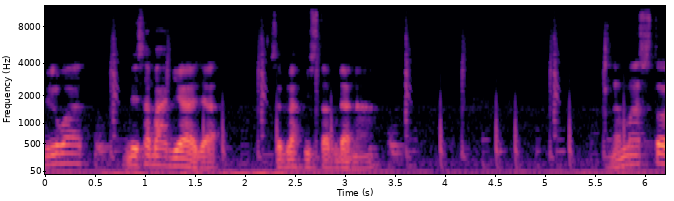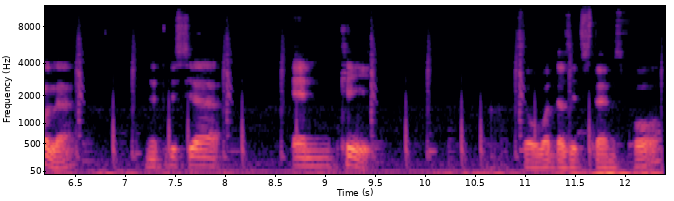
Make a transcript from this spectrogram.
di luar desa bahagia aja sebelah Vista Perdana. Nama stall nya tulisnya NK so what does it stands for?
